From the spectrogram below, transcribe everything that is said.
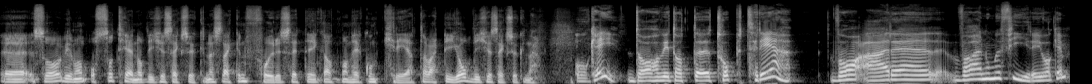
eh, så vil man også tjene opp de 26 ukene. Så det er ikke en forutsetning at man helt konkret har vært i jobb de 26 ukene. Ok, da har vi tatt uh, topp tre. Hva er, uh, hva er nummer fire, Joakim?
